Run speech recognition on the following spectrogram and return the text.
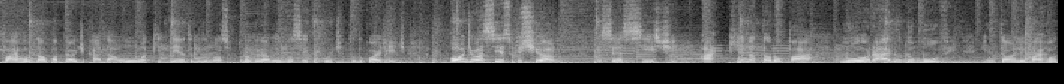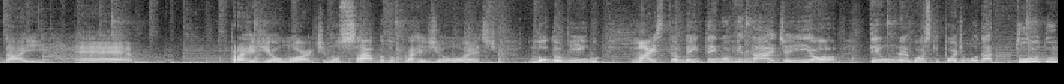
vai rodar o papel de cada um aqui dentro do nosso programa e você curte tudo com a gente. Onde eu assisto, Cristiano? Você assiste aqui na Tarobá, no horário do Move. Então, ele vai rodar aí é, para a região norte, no sábado para a região oeste, no domingo, mas também tem novidade aí, ó tem um negócio que pode mudar tudo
